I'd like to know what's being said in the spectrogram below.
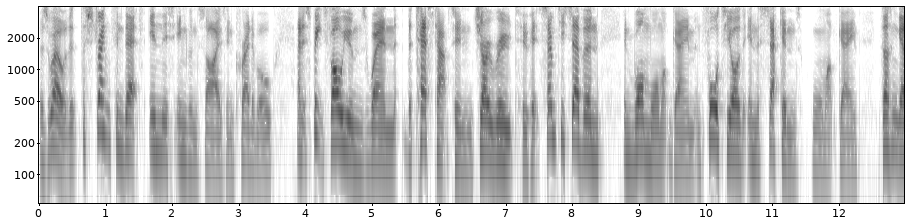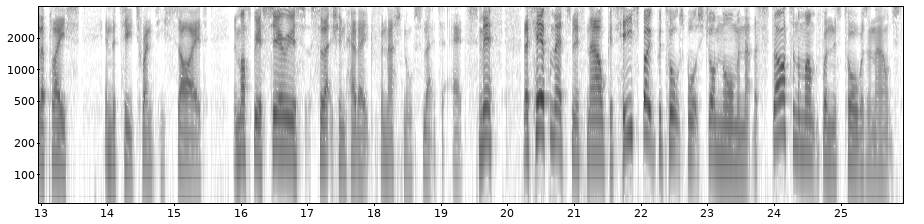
as well. The, the strength and depth in this England side is incredible. And it speaks volumes when the Test captain, Joe Root, who hit 77 in one warm up game and 40 odd in the second warm up game, doesn't get a place in the T20 side. It must be a serious selection headache for national selector Ed Smith. Let's hear from Ed Smith now because he spoke with Talksport's John Norman at the start of the month when this tour was announced.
